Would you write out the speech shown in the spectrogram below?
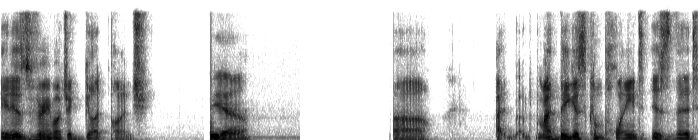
it is very much a gut punch. Yeah. Uh I, my biggest complaint is that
